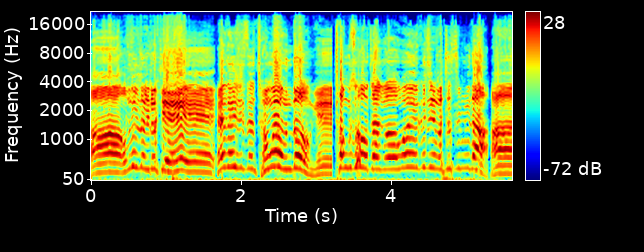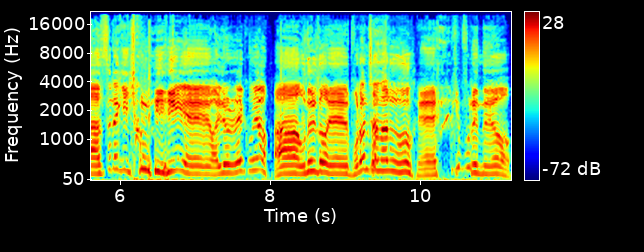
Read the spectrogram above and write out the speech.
아 오늘도 이렇게 예, 에너시스 정화 운동 예, 청소 작업을 끝을 마쳤습니다. 아 쓰레기 격리 예, 완료를 했고요. 아 오늘도 예, 보람찬 하루 예, 이렇게 보냈네요.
